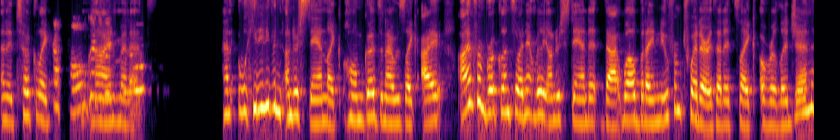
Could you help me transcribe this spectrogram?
and it took like nine with you? minutes. And well, he didn't even understand like home goods, and I was like, I I'm from Brooklyn, so I didn't really understand it that well, but I knew from Twitter that it's like a religion,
